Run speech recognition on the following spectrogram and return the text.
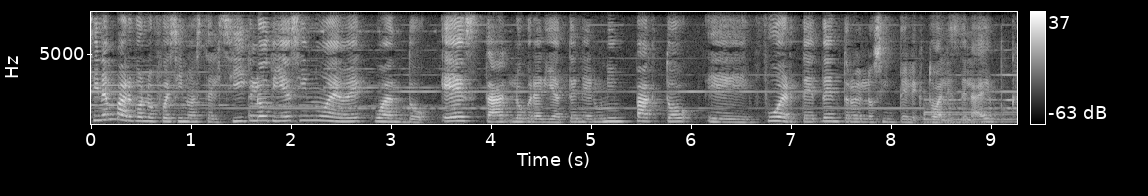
Sin embargo, no fue sino hasta el siglo XIX cuando ésta lograría tener un impacto eh, fuerte dentro de los intelectuales de la época.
